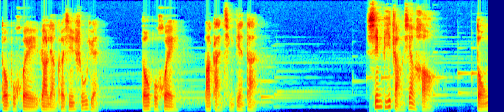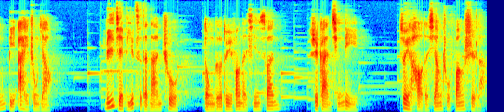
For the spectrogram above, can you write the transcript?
都不会让两颗心疏远，都不会把感情变淡。心比长相好，懂比爱重要。理解彼此的难处，懂得对方的心酸，是感情里最好的相处方式了。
